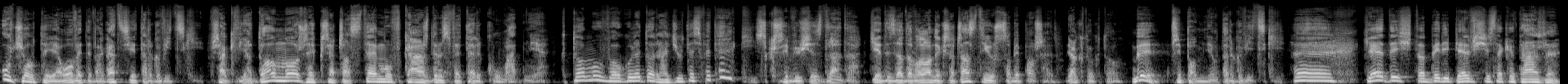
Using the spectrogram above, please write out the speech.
Uciął te jałowe dywagacje Targowicki. Wszak wiadomo, że krzaczastemu w każdym sweterku ładnie. Kto mu w ogóle doradził te sweterki? Skrzywił się zdrada, kiedy zadowolony krzaczasty już sobie poszedł. Jak to kto? My, przypomniał Targowicki. Ech, kiedyś to byli pierwsi sekretarze,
